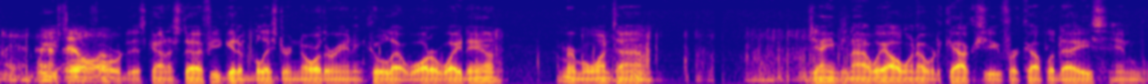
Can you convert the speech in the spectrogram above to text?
And We used to look uh, forward to this kind of stuff. You'd get a blister norther in and cool that water way down. I remember one time, James and I, we all went over to Calcasieu for a couple of days, and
